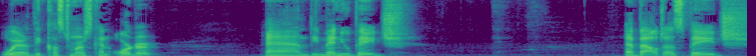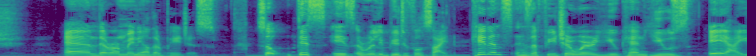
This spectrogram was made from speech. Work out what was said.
where the customers can order, and the menu page about us page, and there are many other pages. So this is a really beautiful site. Kadence has a feature where you can use AI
